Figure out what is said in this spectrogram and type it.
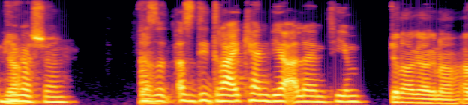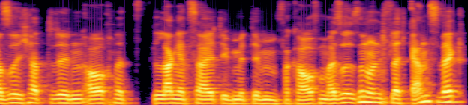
Mega Ja. schön. Ja. Also, also die drei kennen wir alle im Team. Genau, genau, genau. Also ich hatte den auch eine lange Zeit eben mit dem Verkaufen. Also ist noch nicht vielleicht ganz weg,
